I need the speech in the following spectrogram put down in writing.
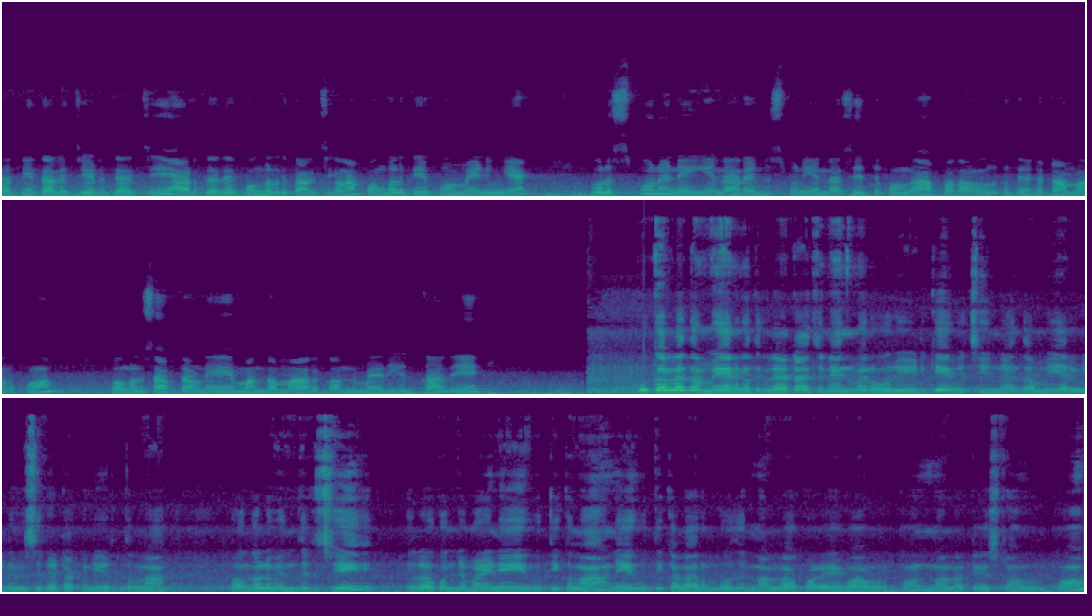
சட்னி தாளித்து எடுத்தாச்சு. அடுத்தது பொங்கலுக்கு தாளிச்சிக்கலாம். பொங்கலுக்கு எப்போவுமே நீங்கள் ஒரு ஸ்பூனு நெய்யினா ரெண்டு ஸ்பூன் எண்ணெய் சேர்த்துக்கோங்க. அப்போ தான் உங்களுக்கு திகட்டாமல் இருக்கும். பொங்கல் சாப்பிட்டோடனே மந்தமாக இருக்கும் அந்த மாதிரி இருக்காது. குக்கரில் தம்மி இறங்கிறதுக்கு லேட் ஆச்சுன்னா இந்த மாதிரி ஒரு இடிக்கையை வச்சுன்னு தம்மி இறங்கிடும் விசில டக்குன்னு எடுத்துடலாம். பொங்கல் வெந்துடுச்சு. இதில் கொஞ்சமாக நெய் ஊற்றிக்கலாம் நெய் ஊற்றி கலரும் போது நல்லா குழைவாகவும் இருக்கும் நல்லா டேஸ்ட்டாகவும் இருக்கும்.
